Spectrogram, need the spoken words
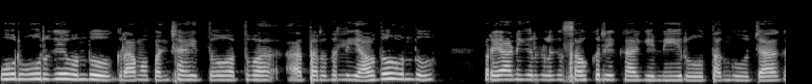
ಊರು ಊರಿಗೆ ಒಂದು ಗ್ರಾಮ ಪಂಚಾಯಿತೋ ಅಥವಾ ಆ ಥರದಲ್ಲಿ ಯಾವುದೋ ಒಂದು ಪ್ರಯಾಣಿಕರುಗಳಿಗೆ ಸೌಕರ್ಯಕ್ಕಾಗಿ ನೀರು, ತಂಗು, ಜಾಗ,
